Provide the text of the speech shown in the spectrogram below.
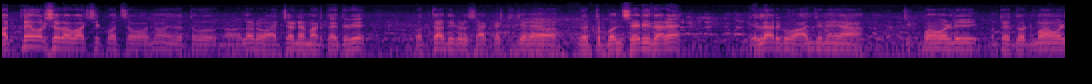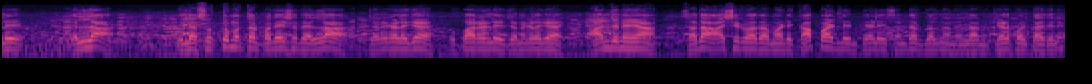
ಹತ್ತನೇ ವರ್ಷದ ವಾರ್ಷಿಕೋತ್ಸವವನ್ನು ಇವತ್ತು ನಾವೆಲ್ಲರೂ ಆಚರಣೆ ಮಾಡ್ತಾಯಿದ್ದೀವಿ ಭಕ್ತಾದಿಗಳು ಸಾಕಷ್ಟು ಜನ ಇವತ್ತು ಬಂದು ಸೇರಿದ್ದಾರೆ. ಎಲ್ಲರಿಗೂ ಆಂಜನೇಯ ಚಿಕ್ಕಮಾವಳ್ಳಿ ಮತ್ತು ದೊಡ್ಡಮಾವಳ್ಳಿ ಎಲ್ಲ ಇಲ್ಲ ಸುತ್ತಮುತ್ತಲ ಪ್ರದೇಶದ ಎಲ್ಲ ಜನಗಳಿಗೆ ಉಪಾರಳ್ಳಿ ಜನಗಳಿಗೆ ಆಂಜನೇಯ ಸದಾ ಆಶೀರ್ವಾದ ಮಾಡಿ ಕಾಪಾಡಲಿ ಅಂತೇಳಿ ಈ ಸಂದರ್ಭದಲ್ಲಿ ನಾನು ಎಲ್ಲರನ್ನು ಕೇಳ್ಕೊಳ್ತಾ ಇದ್ದೀನಿ.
